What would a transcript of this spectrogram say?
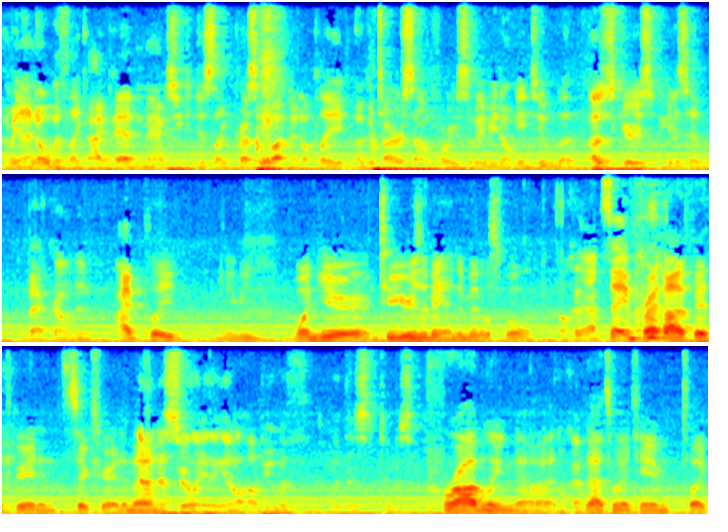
I I mean, I know with like iPad and Macs, you can just like press a button and it'll play a guitar sound for you. So maybe you don't need to. But I was just curious if you guys have background in. I played maybe one year, two years of band in middle school, Okay. Yeah, same. Fri- uh, fifth grade and sixth grade, and then Not necessarily anything that'll help you with with this too. So. probably not. Okay. That's when it came to like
